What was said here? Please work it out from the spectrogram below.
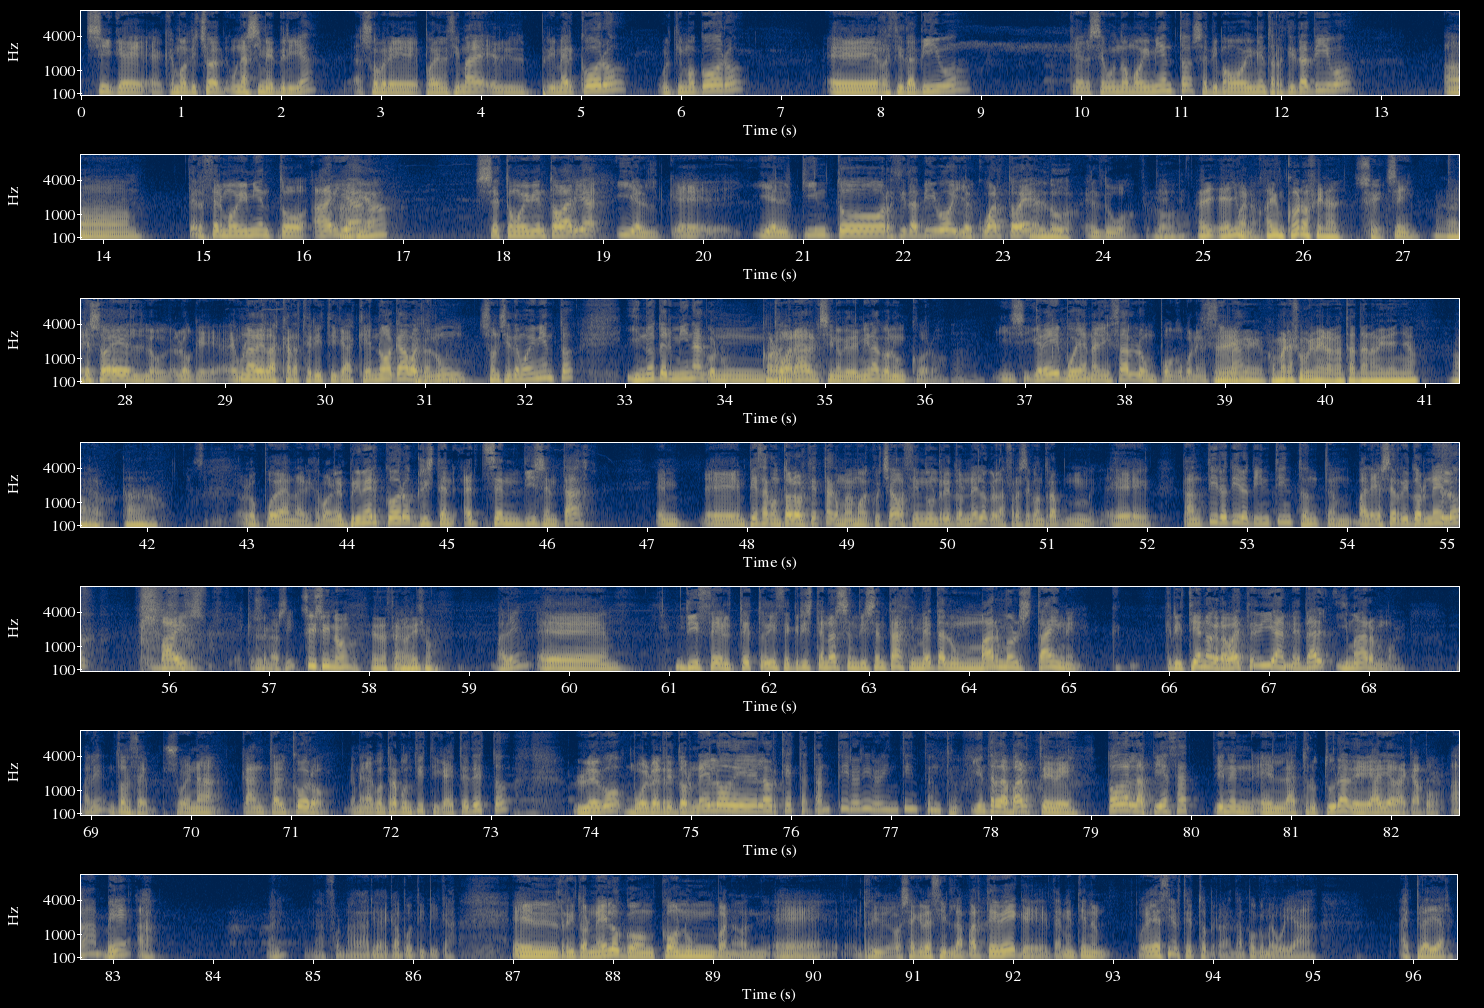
sí que, que hemos dicho una simetría sobre por encima del primer coro, último coro, eh, recitativo, que es el segundo movimiento, séptimo movimiento recitativo, ah, tercer movimiento aria, Aria, sexto movimiento aria y el eh, y el quinto recitativo y el cuarto es el dúo. el dúo. efectivamente. Hay, hay un, Bueno. hay un coro final. Sí. Sí, Vale. eso es lo, lo que es una de las características que no acaba con un son siete movimientos y no termina con un Coral. coral, sino que termina con un coro. Y si queréis voy a analizarlo un poco por encima. como era su primera cantata navideña. no, Claro. está- lo puede analizar. Bueno, el primer coro, Christian Erzen diesen Tag, em- eh, empieza con toda la orquesta, como hemos escuchado, haciendo un ritornelo con la frase contra. mm, eh, tan tiro, tiro, tin, tin, ton, ton. Vale, ese ritornelo vais. Es que suena así. Sí, sí, no. está clarísimo. ¿Vale? Eh, dice el texto, dice Christian Arsen diesen Tag y metal un Marmolsteine. Cristiano graba este día en metal y mármol. ¿Vale? Entonces, suena, canta el coro de manera contrapuntística este texto, luego vuelve el ritornelo de la orquesta, tan, y entra la parte B. Todas las piezas tienen eh, la estructura de área de capo, A, B, A. ¿Vale? Una forma de área de capo típica. El ritornelo con, con un, bueno, eh, o sea, quiero decir, la parte B que también tiene, podría decir el texto, pero tampoco me voy a, a explayar.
